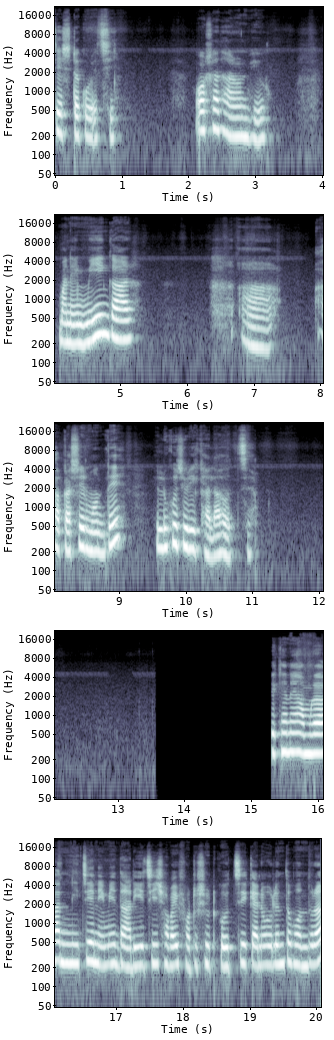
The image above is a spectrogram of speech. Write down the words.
চেষ্টা করেছি। অসাধারণ ভিউ মানে মেঘ আর আকাশের মধ্যে লুকোচুরি খেলা হচ্ছে। এখানে আমরা নিচে নেমে দাঁড়িয়েছি, সবাই ফটোশ্যুট করছি। কেন বলেন তো বন্ধুরা?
